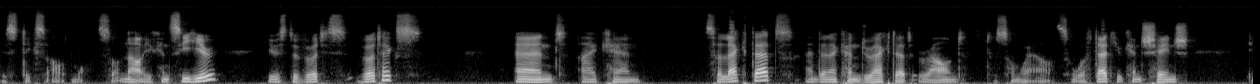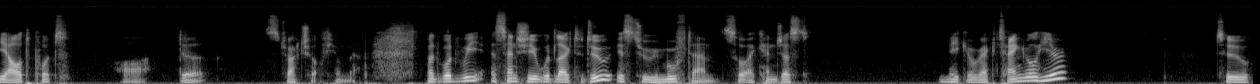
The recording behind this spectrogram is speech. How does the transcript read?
this sticks out more. So now you can see here here's the vertex, vertex and I can select that and then I can drag that around to somewhere else. So with that you can change the output or the structure of your map. But what we essentially would like to do is to remove them. So I can just make a rectangle here to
